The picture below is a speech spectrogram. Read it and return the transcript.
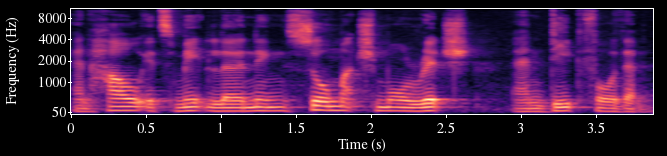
and how it's made learning so much more rich and deep for them.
